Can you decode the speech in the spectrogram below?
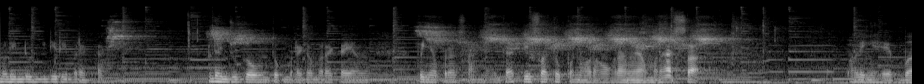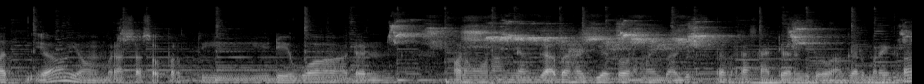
melindungi diri mereka. Dan juga untuk mereka-mereka yang punya perasaan negatif ataupun orang-orang yang merasa paling hebat ya yang merasa seperti dewa dan orang-orang yang gak bahagia ke orang lain bahagia kita mereka sadar gitu loh agar mereka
